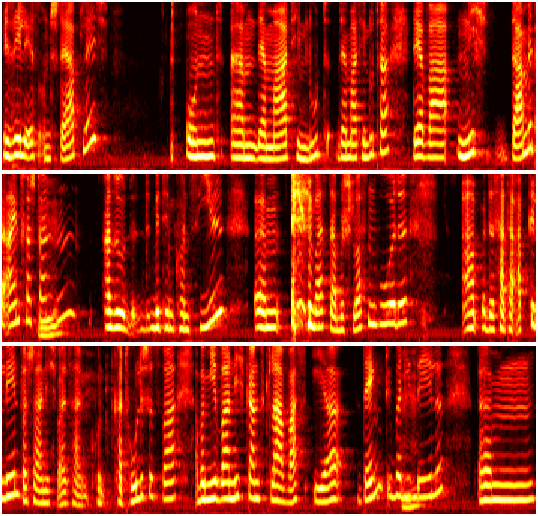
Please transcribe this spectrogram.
Die Seele ist unsterblich. Und ähm, der, Martin Lut der Martin Luther, der war nicht damit einverstanden, also d- mit dem Konzil, ähm, was da beschlossen wurde. Das hat er abgelehnt, wahrscheinlich weil es halt ein katholisches war. Aber mir war nicht ganz klar, was er denkt über die Seele. Ähm,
